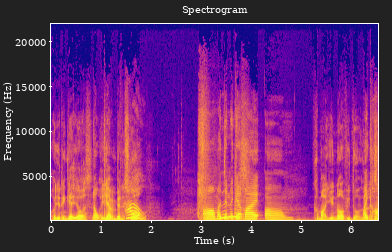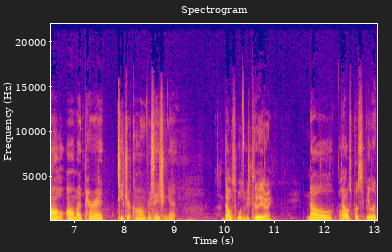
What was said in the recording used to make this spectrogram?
Oh, you didn't get yours? Nope. Oh, you haven't been to school? How? Um, I didn't get my um Come on, you know if you're doing my good in con school. uh, my parent teacher conversation yet. That was supposed to be today, right? No. That Oh. was supposed to be like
